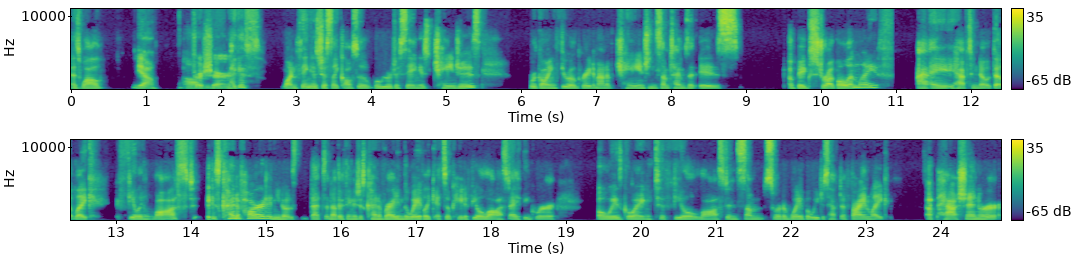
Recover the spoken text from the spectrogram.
as well. yeah, for Um, sure. I guess one thing is just like also what we were just saying is changes. We're going through a great amount of change, and sometimes it is a big struggle in life. I have to note that like feeling lost is kind of hard. And, you know, that's another thing is just kind of riding the wave. Like it's okay to feel lost. I think we're always going to feel lost in some sort of way, but we just have to find like a passion or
